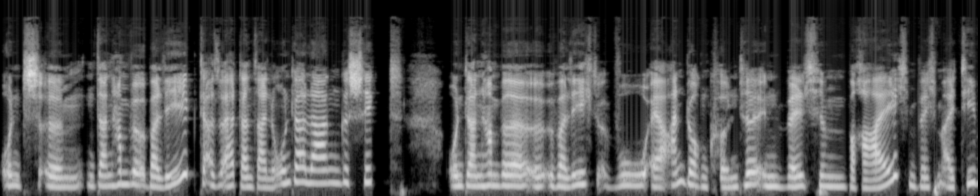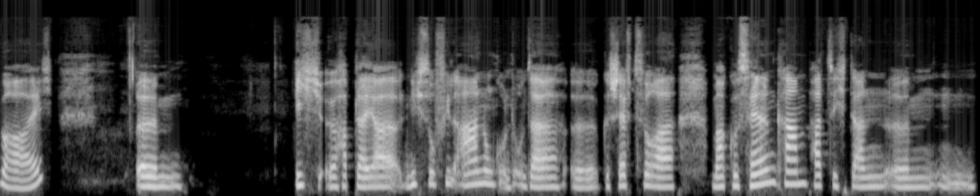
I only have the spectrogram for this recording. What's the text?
Und ähm, dann haben wir überlegt, also er hat dann seine Unterlagen geschickt und dann haben wir äh, überlegt, wo er andocken könnte, in welchem Bereich, in welchem IT-Bereich. Ähm, ich äh, habe da ja nicht so viel Ahnung und unser äh, Geschäftsführer Markus Hellenkamp hat sich dann ähm,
